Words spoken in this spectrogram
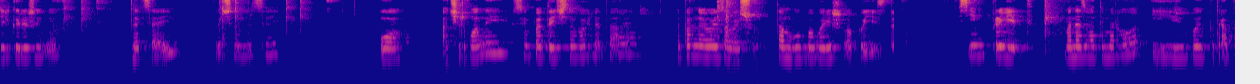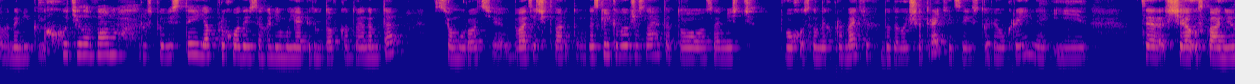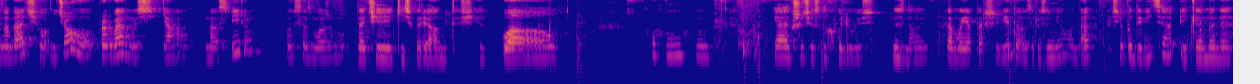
стільки режимів. Не цей, точно не цей. О, а червоний симпатично виглядає. Напевно, його і залишу. Там губа вирішила поїсти. Всім привіт! Мене звати Марго, і ви потрапили на мій канал. Хотіла вам розповісти, як проходить взагалі моя підготовка до НМТ в цьому році, в 24-му. Наскільки ви вже знаєте, то замість двох основних предметів додали ще третій це історія України, і це ще ускладнює задачу. Нічого, прорвемось. Я в нас вірю. Ми все зможемо. Наче є якісь варіанти ще. Вау! Хо-хо-хо. Я, якщо чесно, хвилююсь. Не знаю. Це моє перше відео, зрозуміло, да? А ще подивіться, яке в мене.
